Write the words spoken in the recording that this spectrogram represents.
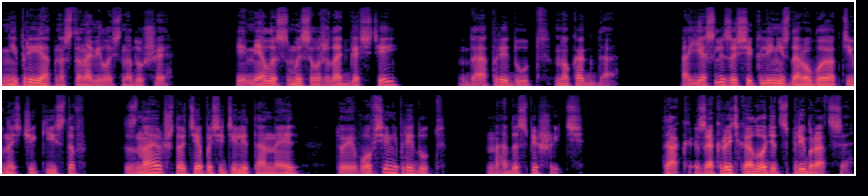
Неприятно становилось на душе. Имело смысл ждать гостей? Да, придут, но когда? А если засекли нездоровую активность чекистов, знают, что те посетили тоннель, то и вовсе не придут. Надо спешить. Так, закрыть колодец, прибраться,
